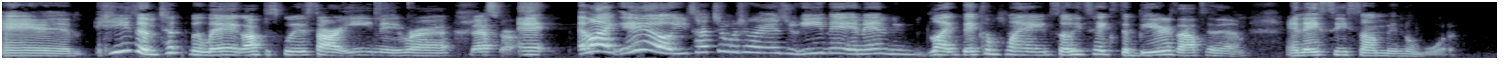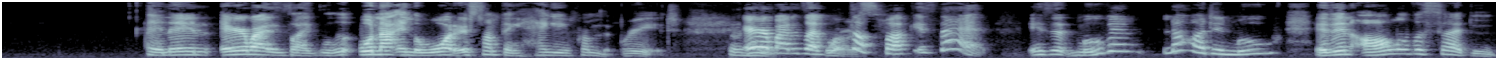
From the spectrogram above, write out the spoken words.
and he then took the leg off the squid, and started eating it, bruh. That's right. And, and like, ew, you touch it with your hands, you eat it, and then like they complain. So he takes the beers out to them, and they see something in the water. And then everybody's like, well, not in the water, it's something hanging from the bridge. Mm-hmm. Everybody's like, what the fuck is that? Is it moving? No, it didn't move. And then all of a sudden,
